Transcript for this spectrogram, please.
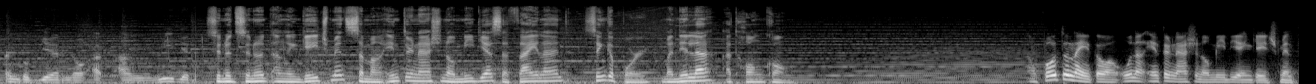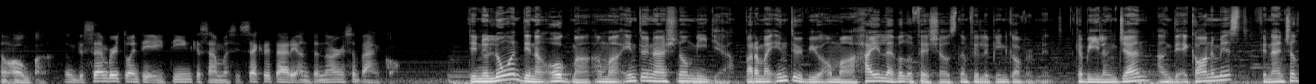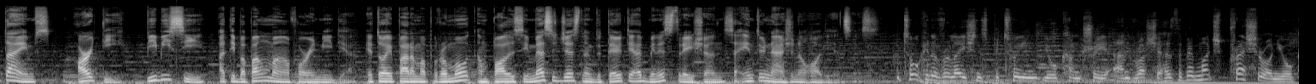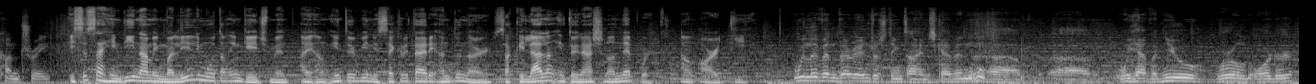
ang gobyerno at ang media. Sunod-sunod ang engagements sa mga international media sa Thailand, Singapore, Manila at Hong Kong. Ang photo na ito ang unang international media engagement ng OGMA noong December 2018 kasama si Secretary Andanar sa Bangkok. Tinulungan din ng OGMA ang mga international media para ma-interview ang mga high-level officials ng Philippine government. Kabilang dyan ang The Economist, Financial Times, RT, BBC at iba pang mga foreign media. Ito ay para ma-promote ang policy messages ng Duterte administration sa international audiences. Talking of relations between your country and Russia, has there been much pressure on your country? Isa sa hindi naming malilimutang engagement ay ang interview ni Secretary Andunar sa kilalang international network, ang RT. We live in very interesting times, Kevin. Uh, uh, we have a new world order,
